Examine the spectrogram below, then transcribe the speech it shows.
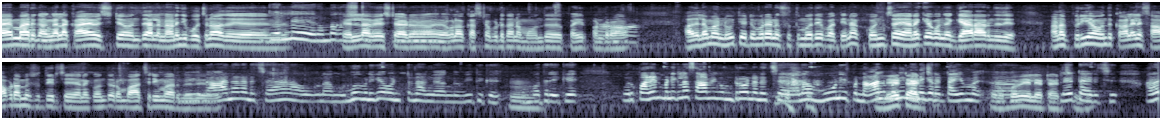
பயமா இருக்கு. அங்கெல்லாம் காய வச்சுட்டு வந்து அதில் நனைஞ்சு போச்சுன்னா அது ரொம்ப. எல்லாம் வேஸ்ட் ஆகிடும் எவ்வளோ கஷ்டப்பட்டு தான் நம்ம வந்து பயிர் பண்ணுறோம் அது இல்லாமல் நூற்றி எட்டு முறை எனக்கு சுற்றும் போதே பார்த்தீங்கன்னா கொஞ்சம் எனக்கே கொஞ்சம் கேராக இருந்தது. ஆனால் பிரியா வந்து காலையில் சாப்பிடாம சுற்றிருச்சு எனக்கு வந்து ரொம்ப ஆச்சரியமாக இருந்தது. நான் என்ன நினைச்சேன் நான் நாங்க ஒன்பது மணிக்கே வந்துட்டு நாங்க அங்க வீட்டுக்கு. ஒன்பதரைக்கு. ஒரு பன்னெண்டு மணிக்கெல்லாம் சாமி கும்பிட்டுருவோம்னு நினைச்சேன். ஆனா மூணு இப்போ நாலு மணி நினைக்கிற டைம் ரொம்பவே லேட் ஆயிடுச்சு. லேட் ஆயிடுச்சு. ஆனா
